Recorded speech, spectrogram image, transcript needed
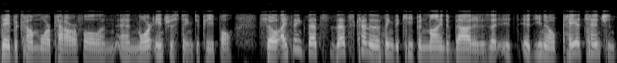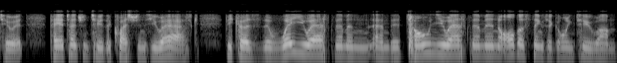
they become more powerful and, and more interesting to people. So I think that's that's kind of the thing to keep in mind about it is that it, it you know pay attention to it, pay attention to the questions you ask because the way you ask them and and the tone you ask them in, all those things are going to um,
